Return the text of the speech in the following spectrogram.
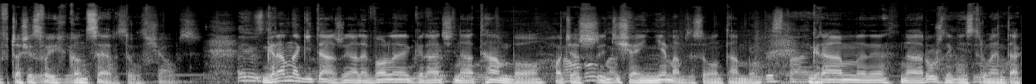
w czasie swoich koncertów. Gram na gitarze, ale wolę grać na tambo, chociaż dzisiaj nie mam ze sobą tambo. Gram na różnych instrumentach,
